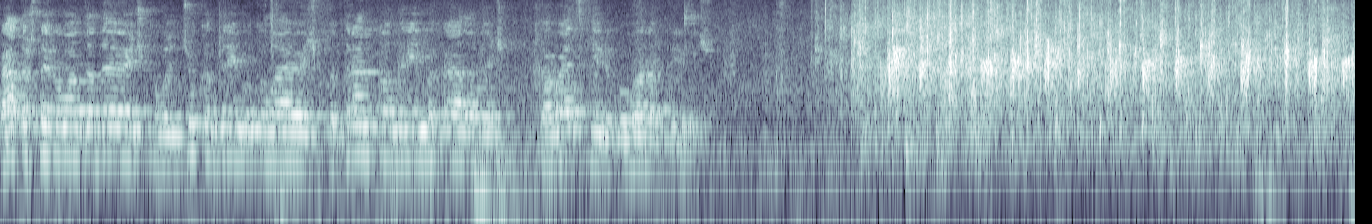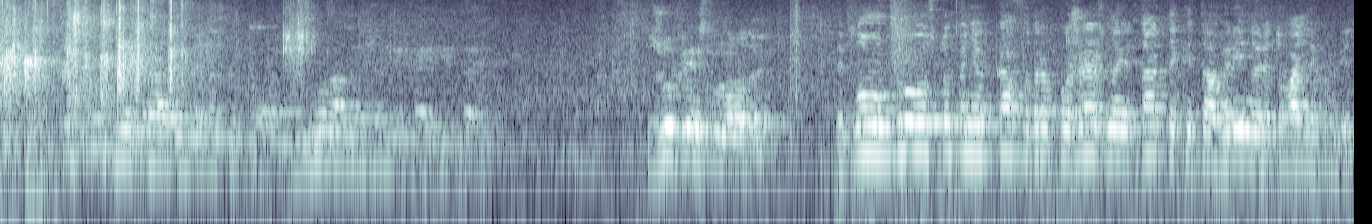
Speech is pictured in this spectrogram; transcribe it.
Ратушний Роман Тадеович, Ковальчук Андрій Миколайович, Петренко Андрій Михайлович, Кавецький Любомир Андрійович. Служу українському народові. Дипломом другого ступеня кафедра пожежної тактики та аварійно-рятувальних робіт.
